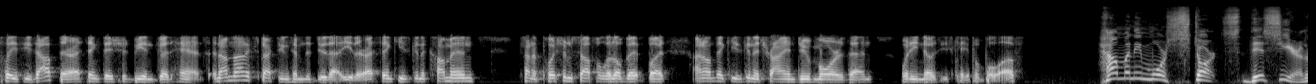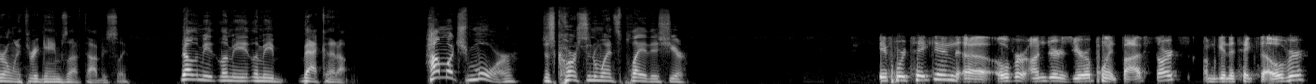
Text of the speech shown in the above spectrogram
plays he's out there. I think they should be in good hands, and I'm not expecting him to do that either. I think he's going to come in, kind of push himself a little bit, but I don't think he's going to try and do more than what he knows he's capable of. How many more starts this year? There are only three games left, obviously. Now let me let me let me back that up. How much more does Carson Wentz play this year? If we're taking uh, over under 0.5 starts, I'm going to take the over.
